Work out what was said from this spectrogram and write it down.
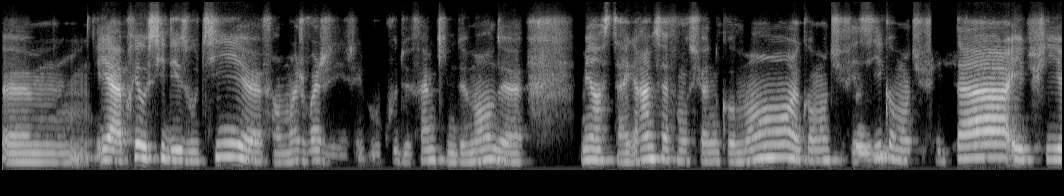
et après aussi des outils. Enfin, moi, je vois, j'ai beaucoup de femmes qui me demandent mais Instagram, ça fonctionne comment? Comment tu fais ci? Comment tu fais ça? Et puis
